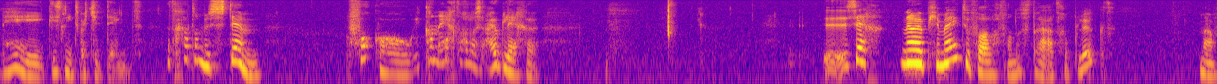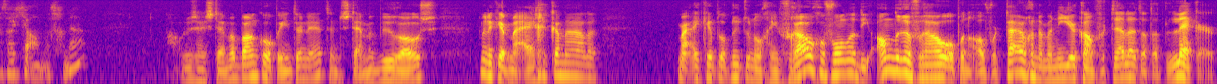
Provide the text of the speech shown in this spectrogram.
Nee, het is niet wat je denkt. Het gaat om mijn stem. Fokko, ik kan echt alles uitleggen. Eh, Zeg, nou heb je mij toevallig van de straat geplukt. Maar wat had je anders gedaan? Nou, er zijn stemmenbanken op internet en stemmenbureaus. Maar ik heb mijn eigen kanalen. Maar ik heb tot nu toe nog geen vrouw gevonden die andere vrouwen op een overtuigende manier kan vertellen dat het lekker,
